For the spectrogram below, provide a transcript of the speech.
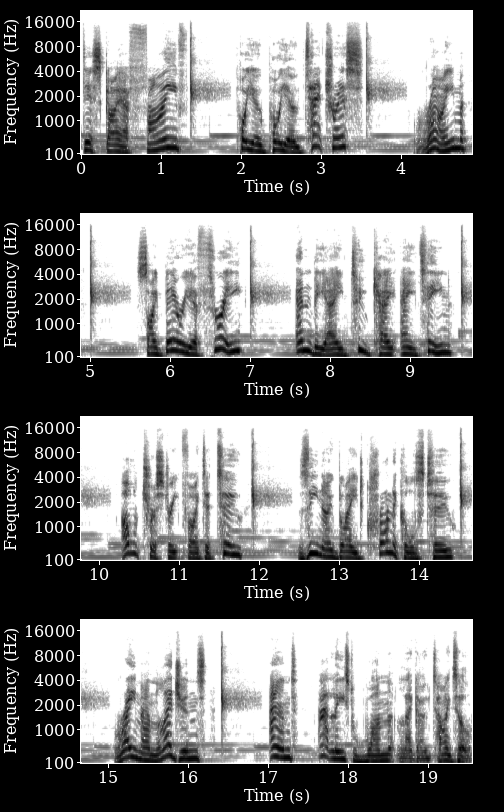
Disgaea 5, Puyo Puyo Tetris, Rime, Syberia 3, NBA 2K18, Ultra Street Fighter 2, Xenoblade Chronicles 2, Rayman Legends, and at least one LEGO title.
